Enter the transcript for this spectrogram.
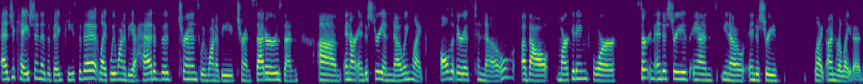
education is a big piece of it. Like, we want to be ahead of the trends, we want to be trendsetters and um, in our industry and knowing like all that there is to know about marketing for certain industries and you know industries like unrelated.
